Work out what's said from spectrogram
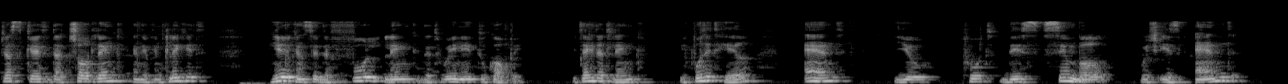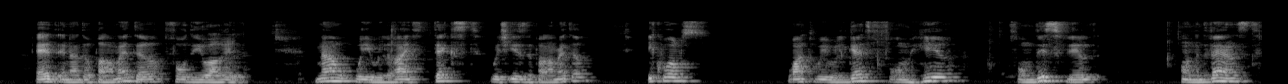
Just create that short link and you can click it. Here you can see the full link that we need to copy. You take that link you put it here and you put this symbol which is and add another parameter for the URL now we will write text, which is the parameter, equals what we will get from here, from this field. On advanced,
